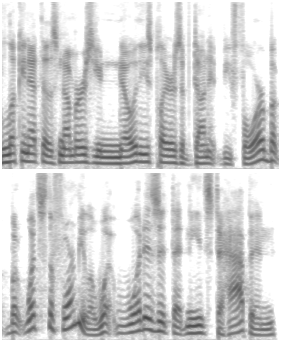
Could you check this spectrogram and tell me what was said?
looking at those numbers you know these players have done it before but but what's the formula? What what is it that needs to happen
